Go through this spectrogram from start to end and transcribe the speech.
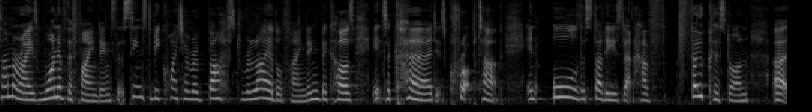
summarize one of the findings that seems to be quite a robust, reliable finding because it's occurred, it's cropped up in all the studies that have focused on uh,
